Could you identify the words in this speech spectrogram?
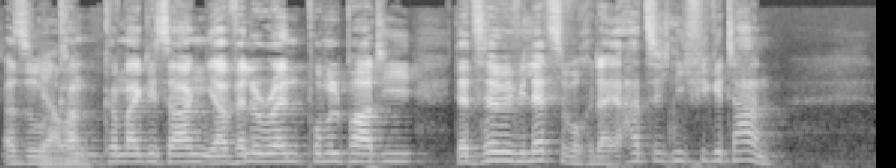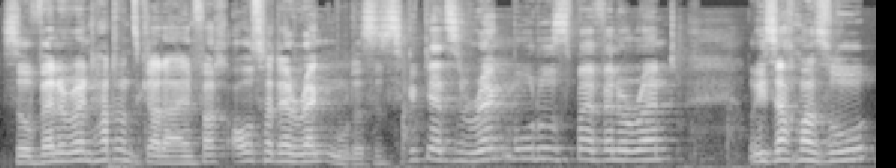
Also Ja, kann, können wir eigentlich sagen, ja, Valorant, Pummelparty, dasselbe wie letzte Woche, da hat sich nicht viel getan. So, Valorant hat uns gerade einfach, außer der Rank-Modus. Es gibt jetzt einen Rank-Modus bei Valorant und ich sag mal so,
